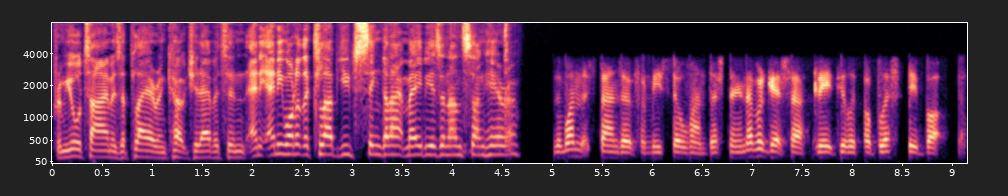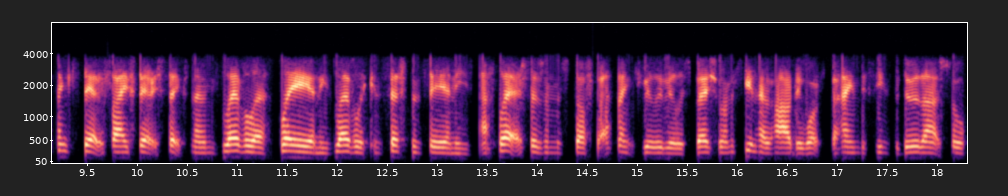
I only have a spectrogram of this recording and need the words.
from your time as a player and coach at Everton, any, anyone at the club you'd single out maybe as an unsung hero? The one that stands out for me is Sylvain Distin. He never gets a great deal of publicity, but I think he's 35, 36 now. And his level of play and his level of consistency and his athleticism and stuff that I think is really, really special. And I've seen how hard he works behind the scenes to do that. So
